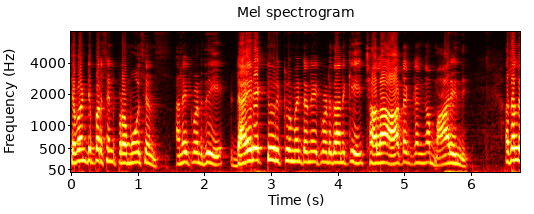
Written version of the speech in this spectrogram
సెవెంటీ పర్సెంట్ ప్రమోషన్స్ అనేటువంటిది డైరెక్ట్ రిక్రూట్మెంట్ అనేటువంటి దానికి చాలా ఆటంకంగా మారింది. అసలు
